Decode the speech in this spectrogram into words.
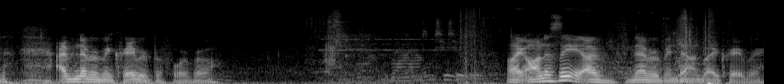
I've never been Krabered before, bro. Round two. Like honestly, I've never been down by a Kraber.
